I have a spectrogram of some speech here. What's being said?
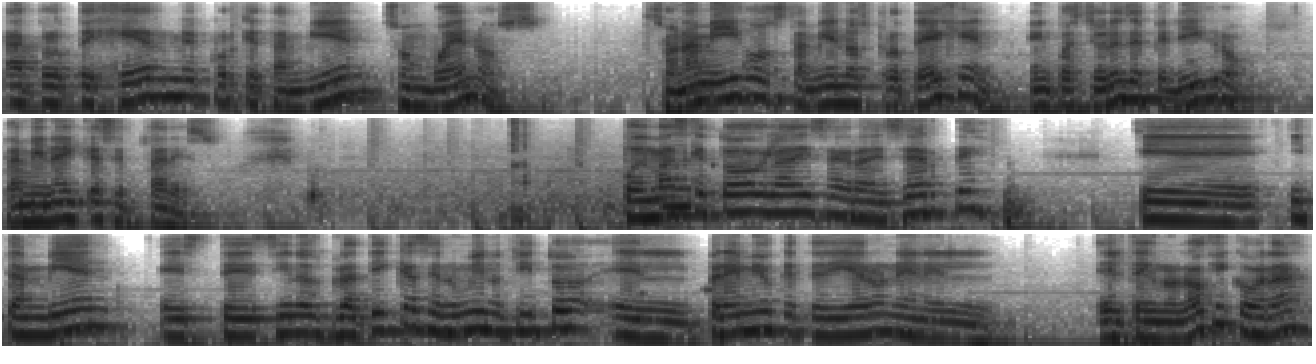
a protegerme porque también son buenos. Son amigos, también nos protegen en cuestiones de peligro. También hay que aceptar eso. Pues más que todo, Gladys, agradecerte eh, y también, este, si nos platicas en un minutito el premio que te dieron en el, el tecnológico, ¿verdad?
